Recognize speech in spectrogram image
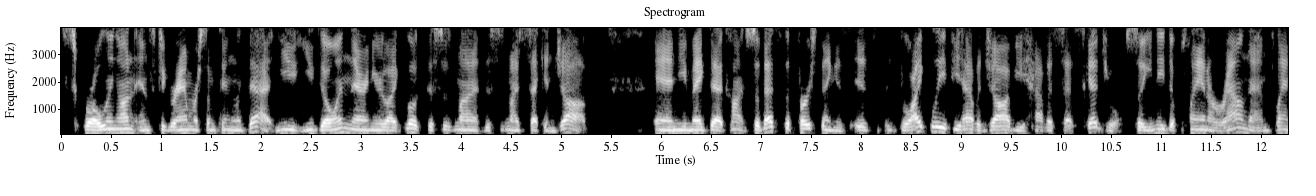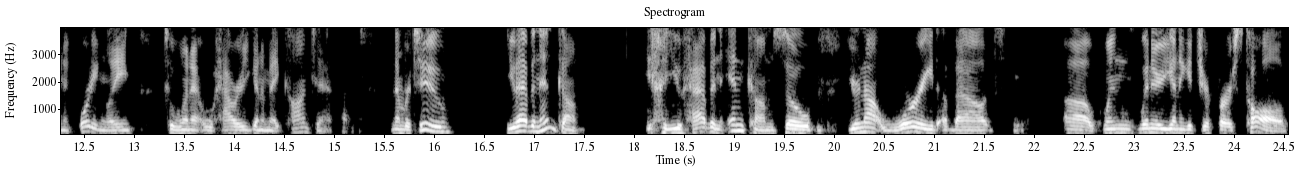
scrolling on Instagram or something like that, you you go in there and you're like, look, this is my this is my second job, and you make that con. So that's the first thing is is is likely if you have a job, you have a set schedule. So you need to plan around that and plan accordingly to when it, how are you going to make content. Number two, you have an income. you have an income, so you're not worried about uh, when when are you going to get your first call?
